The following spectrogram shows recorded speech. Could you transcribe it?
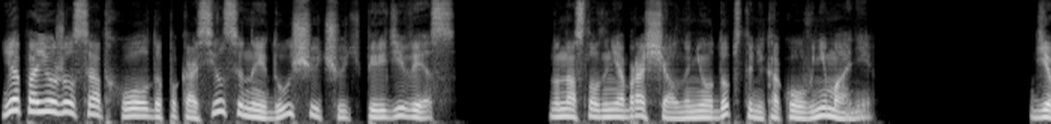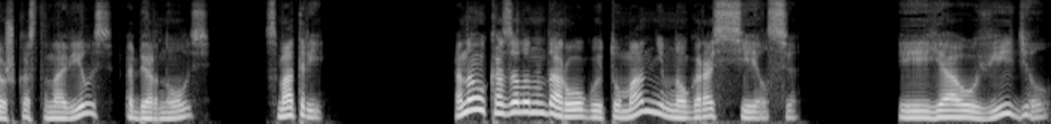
Я поежился от холода, покосился на идущую чуть впереди вес. Но она словно не обращал на неудобства никакого внимания. Девушка остановилась, обернулась. «Смотри». Она указала на дорогу, и туман немного рассеялся. И я увидел...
